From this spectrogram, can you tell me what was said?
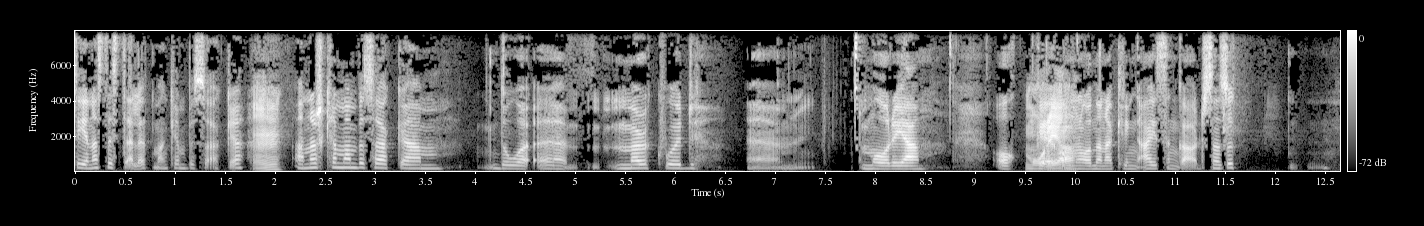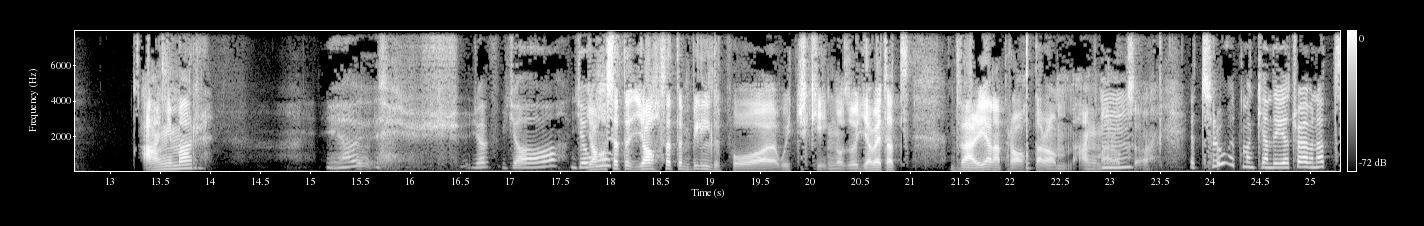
senaste stället man kan besöka. Mm. Annars kan man besöka mm, då uh, Mirkwood eh, Moria och eh, Moria. områdena kring Isengard. Sen så Angmar? Ja, ja, ja jag, har sett, jag har sett en bild på Witch King och så, jag vet att dvärgarna pratar om Angmar mm. också. Jag tror att man kan det. Jag tror även att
